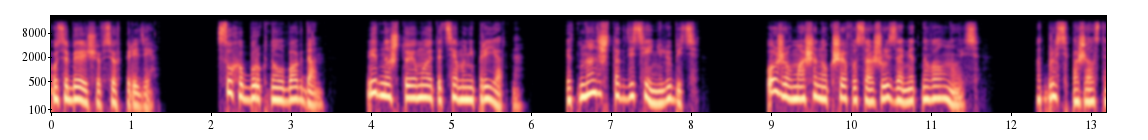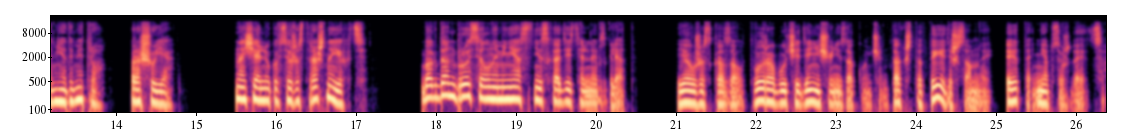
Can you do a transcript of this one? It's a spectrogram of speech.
у тебя еще все впереди. Сухо буркнул Богдан. Видно, что ему эта тема неприятна. Это надо же так детей не любить. Позже в машину к шефу сажусь, заметно волнуюсь. «Отбросьте, пожалуйста, меня до метро», — прошу я. Начальнику все же страшно ехать. Богдан бросил на меня снисходительный взгляд. «Я уже сказал, твой рабочий день еще не закончен, так что ты едешь со мной. Это не обсуждается».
